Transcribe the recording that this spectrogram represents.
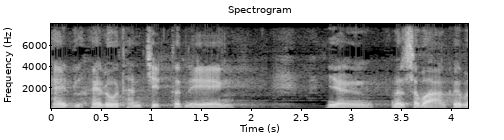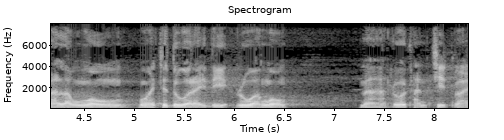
ให้ให้รู้ทันจิตตนเอง อย่างมันสว่างขึ้นมาเรางงว่าจะดูอะไรดี รู้ว่างงนะรู้ทันจิตไว้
